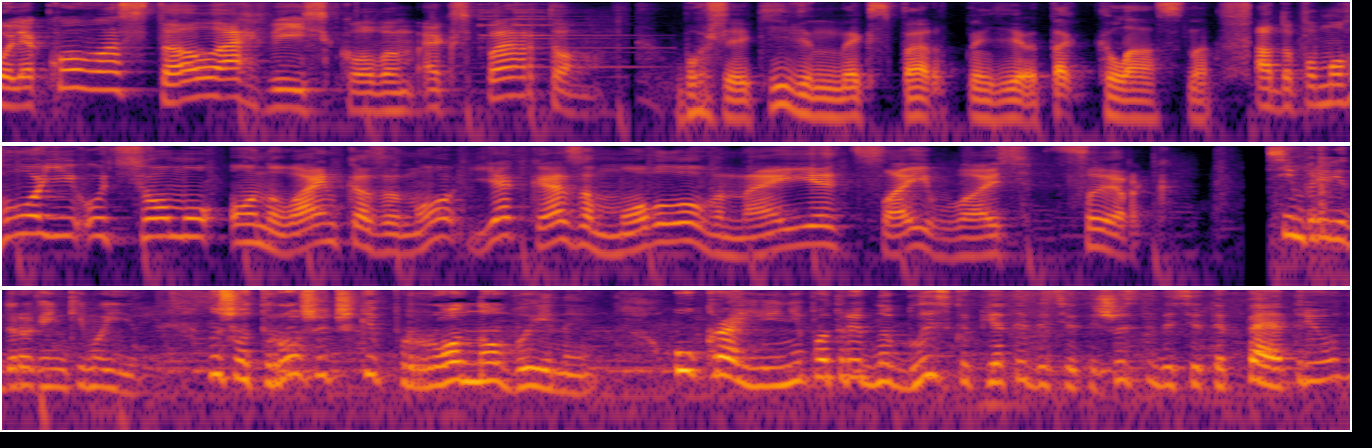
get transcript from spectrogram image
Полякова стала військовим експертом. Боже, який він експертний є, так класно. А допомогло їй у цьому онлайн-казино, яке замовило в неї цей весь цирк. Всім привіт, дорогенькі мої. Ну що, трошечки про новини. Україні потрібно близько 50-60 Петріот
